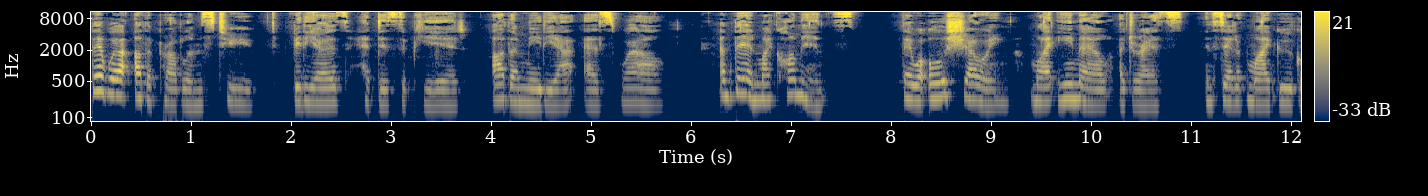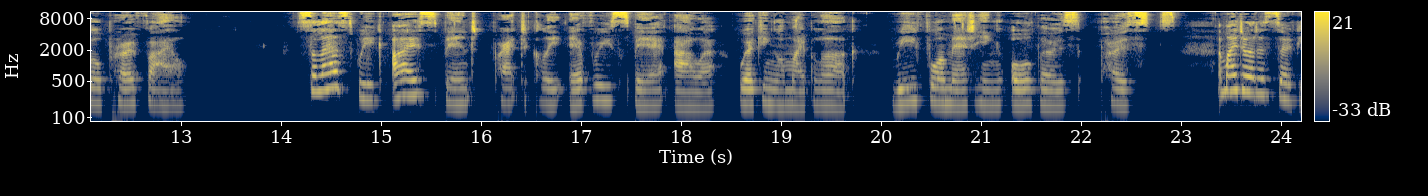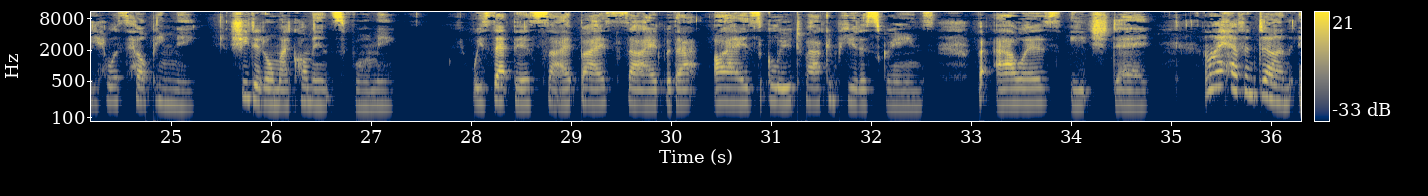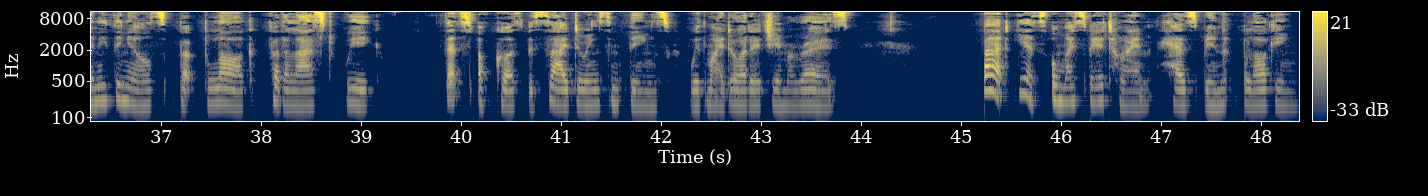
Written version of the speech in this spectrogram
There were other problems too. Videos had disappeared, other media as well. And then my comments. They were all showing my email address instead of my Google profile. So last week I spent practically every spare hour working on my blog, reformatting all those posts. And my daughter Sophie was helping me. She did all my comments for me. We sat there side by side with our eyes glued to our computer screens for hours each day. And I haven't done anything else but blog for the last week. That's of course beside doing some things with my daughter Gemma Rose. But yes, all my spare time has been blogging.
